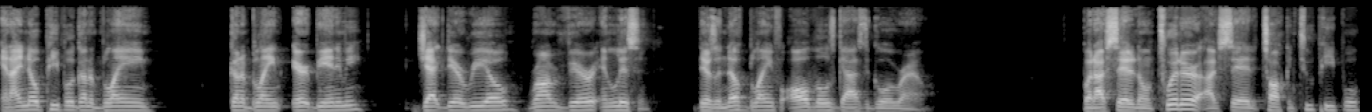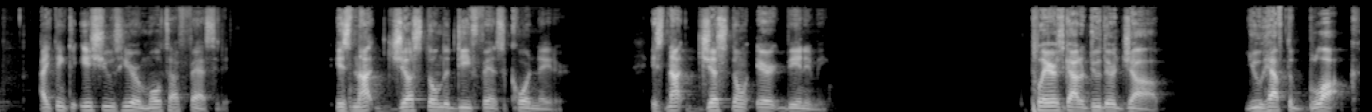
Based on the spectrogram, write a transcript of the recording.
And I know people are gonna blame, gonna blame Eric Bieniemy, Jack Del Rio, Ron Rivera, and listen, there's enough blame for all those guys to go around. But I've said it on Twitter. I've said talking to people. I think the issues here are multifaceted. It's not just on the defense coordinator. It's not just on Eric Bieniemy. Players got to do their job. You have to block,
